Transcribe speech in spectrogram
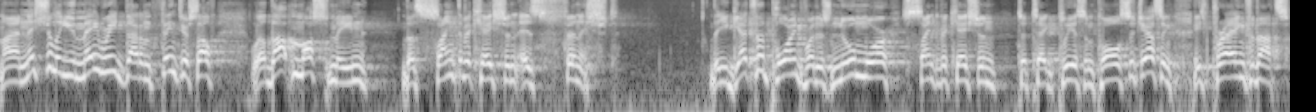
Now, initially, you may read that and think to yourself, well, that must mean that sanctification is finished. That you get to the point where there's no more sanctification to take place. And Paul's suggesting he's praying for that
